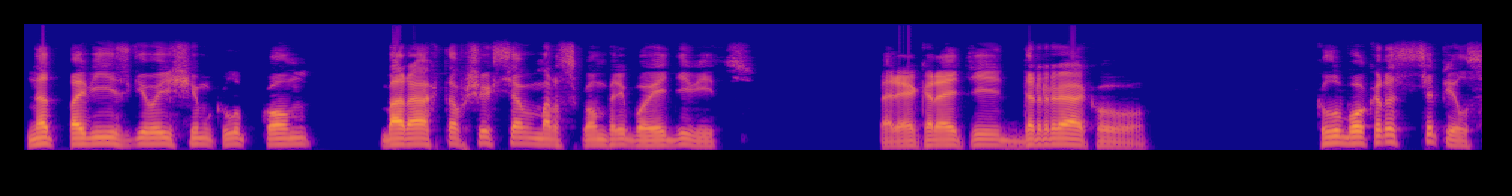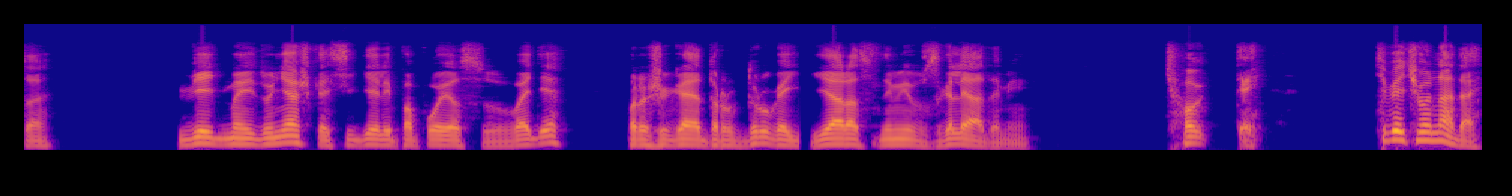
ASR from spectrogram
над повизгивающим клубком барахтавшихся в морском прибое девиц. Прекратить драку! Клубок расцепился. Ведьма и Дуняшка сидели по пояс в воде, прожигая друг друга яростными взглядами. — Тьфу ты! Тебе чего надо,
